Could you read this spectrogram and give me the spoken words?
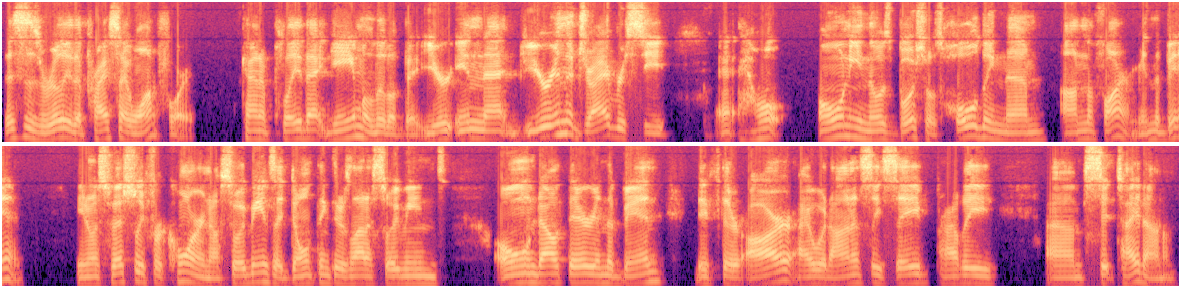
This is really the price I want for it." Kind of play that game a little bit. You're in that. You're in the driver's seat, owning those bushels, holding them on the farm in the bin. You know, especially for corn. Now, soybeans, I don't think there's a lot of soybeans owned out there in the bin. If there are, I would honestly say probably um, sit tight on them.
